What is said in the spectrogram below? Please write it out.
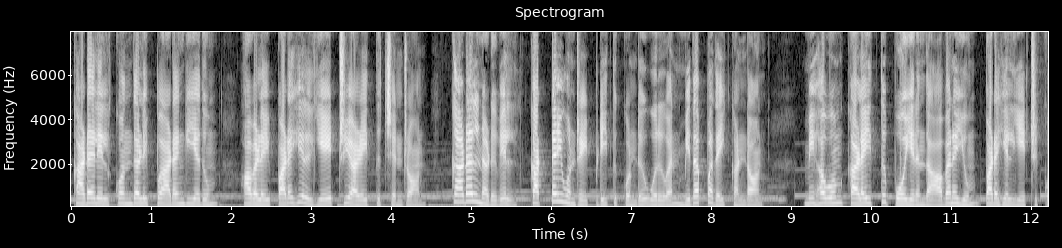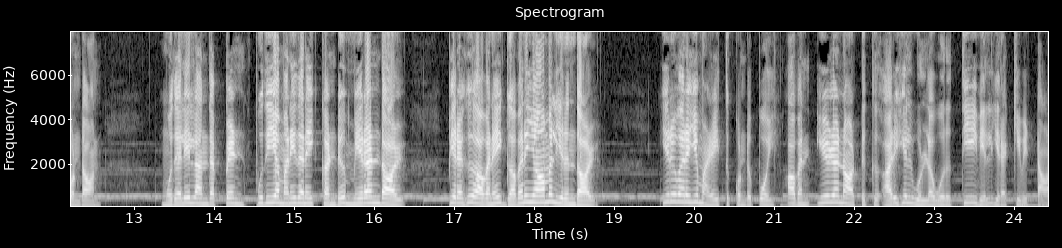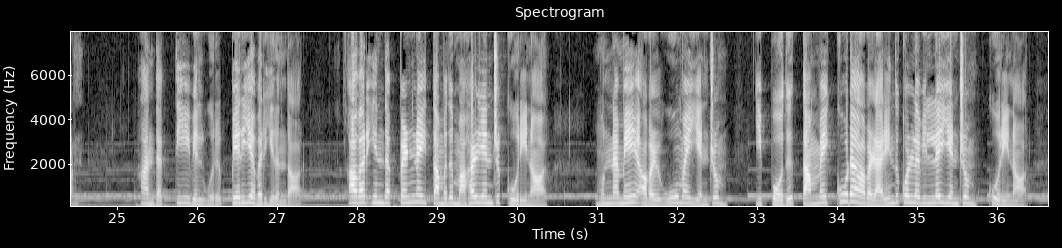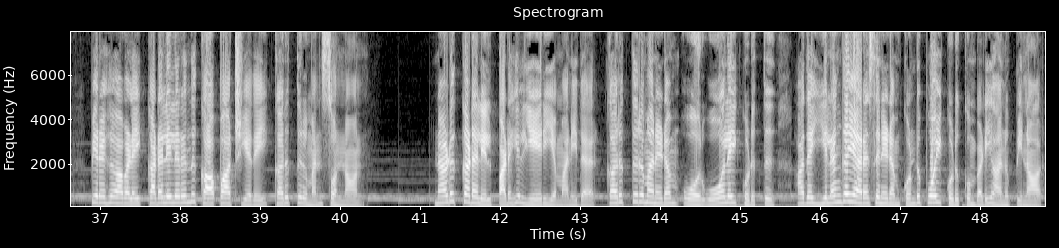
கடலில் கொந்தளிப்பு அடங்கியதும் அவளை படகில் ஏற்றி அழைத்துச் சென்றான். கடல் நடுவில் கட்டை ஒன்றை பிடித்துக்கொண்டு ஒருவன் மிதப்பதைக் கண்டான். மிகவும் களைத்து போயிருந்த அவனையும் படகில் ஏற்றிக்கொண்டான் முதலில் அந்த பெண் புதிய மனிதனைக் கண்டு மிரண்டாள். பிறகு அவனை கவனியாமல் இருந்தாள். இருவரையும் அழைத்து கொண்டு போய் அவன் ஈழ நாட்டுக்கு அருகில் உள்ள ஒரு தீவில் இறக்கிவிட்டான். அந்த தீவில் ஒரு பெரியவர் இருந்தார். அவர் இந்த பெண்ணை தமது மகள் என்று கூறினார். முன்னமே அவள் ஊமை என்றும் இப்போது தம்மை கூட அவள் அறிந்து கொள்ளவில்லை என்றும் கூறினார். பிறகு அவளை கடலிலிருந்து காப்பாற்றியதை கருத்திருமன் சொன்னான். நடுக்கடலில் படகில் ஏறிய மனிதர் கருத்திருமனிடம் ஓர் ஓலை கொடுத்து அதை இலங்கை அரசனிடம் கொண்டு போய் கொடுக்கும்படி அனுப்பினார்.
